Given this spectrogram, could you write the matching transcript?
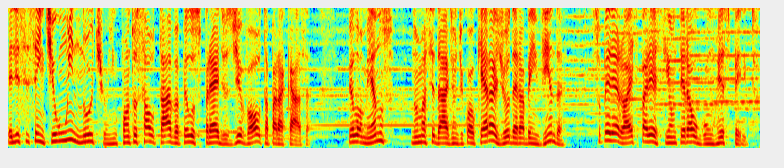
Ele se sentiu um inútil enquanto saltava pelos prédios de volta para casa. Pelo menos, numa cidade onde qualquer ajuda era bem-vinda, super-heróis pareciam ter algum respeito.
